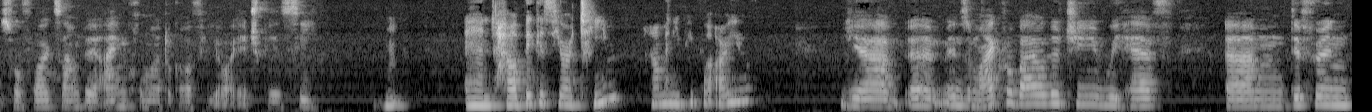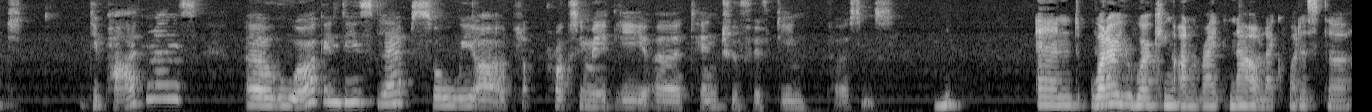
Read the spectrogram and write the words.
so for example, ion chromatography or HPLC. Mm-hmm. And how big is your team? How many people are you? Yeah, um, in the microbiology, we have um, different departments uh, who work in these labs. So we are approximately uh, 10 to 15 persons. Mm-hmm. And what are you working on right now? Like, what is the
